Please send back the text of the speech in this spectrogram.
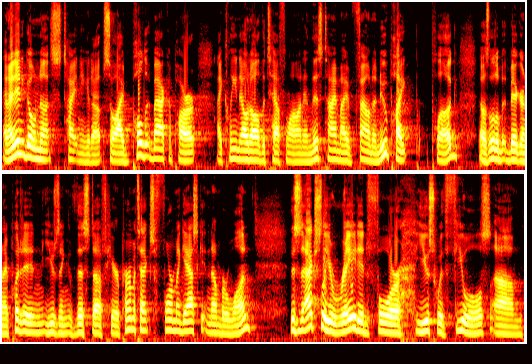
And I didn't go nuts tightening it up. So I pulled it back apart. I cleaned out all the Teflon and this time I found a new pipe plug that was a little bit bigger and I put it in using this stuff here, Permatex Form-A-Gasket number one. This is actually rated for use with fuels um,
